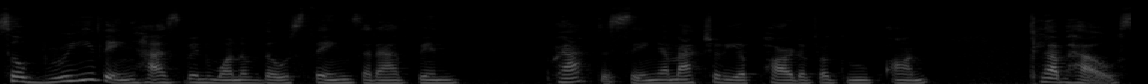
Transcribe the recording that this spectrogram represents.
So, breathing has been one of those things that I've been practicing. I'm actually a part of a group on Clubhouse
